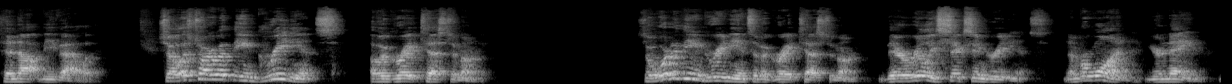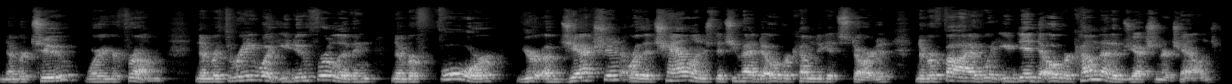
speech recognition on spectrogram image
to not be valid. So let's talk about the ingredients of a great testimony. So what are the ingredients of a great testimony? There are really six ingredients. Number one, your name. Number two, where you're from. Number three, what you do for a living. Number four, your objection or the challenge that you had to overcome to get started. Number five, what you did to overcome that objection or challenge.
